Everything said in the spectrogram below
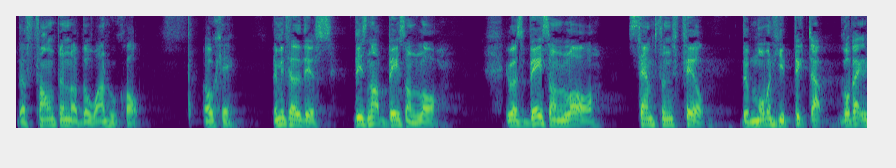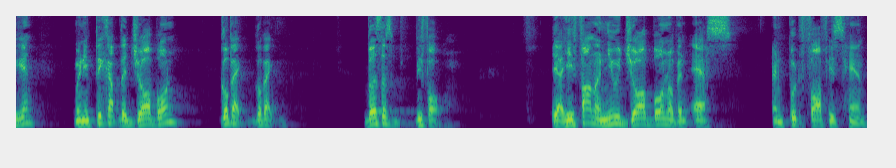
the fountain of the one who called. Okay, let me tell you this. This is not based on law. It was based on law. Samson failed. The moment he picked up, go back again. When he picked up the jawbone, go back, go back. Verses before. Yeah, he found a new jawbone of an ass and put forth his hand.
